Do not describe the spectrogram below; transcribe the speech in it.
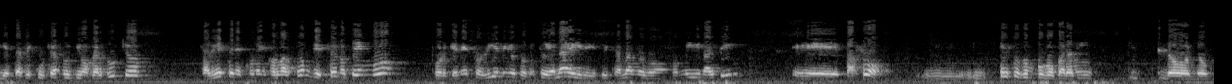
y estás escuchando últimos cartuchos, tal vez tenés una información que yo no tengo, porque en esos 10 minutos que estoy al aire y estoy charlando con, con Miguel Martín, eh, pasó. Y eso es un poco para mí lo,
